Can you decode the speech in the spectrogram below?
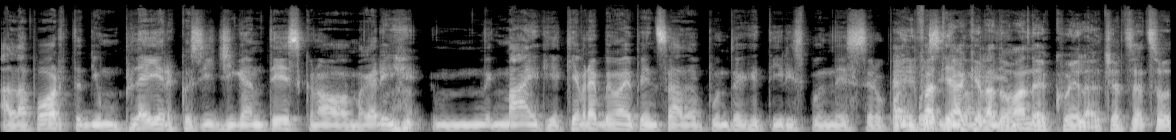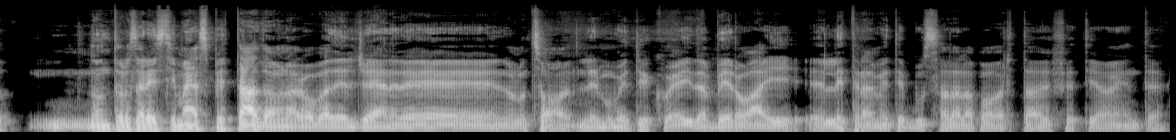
alla porta di un player così gigantesco, no? Magari mm, mai, chi, chi avrebbe mai pensato appunto che ti rispondessero poi eh, Infatti anche la domanda è quella, in certo senso non te lo saresti mai aspettata una roba del genere, non lo so, nel momento in cui davvero hai letteralmente bussato alla porta, effettivamente.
